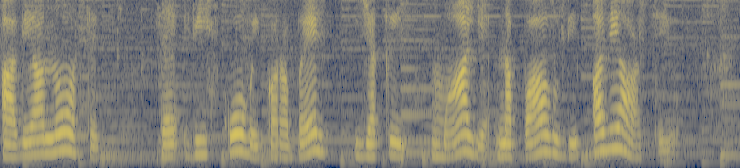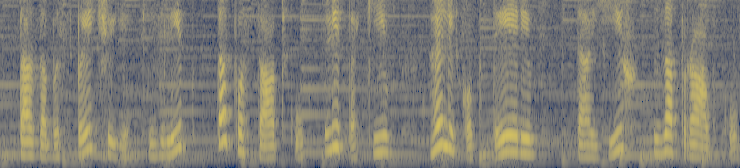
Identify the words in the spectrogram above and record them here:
Авіаносець це військовий корабель, який має на палубі авіацію та забезпечує зліт та посадку літаків, гелікоптерів та їх заправку.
